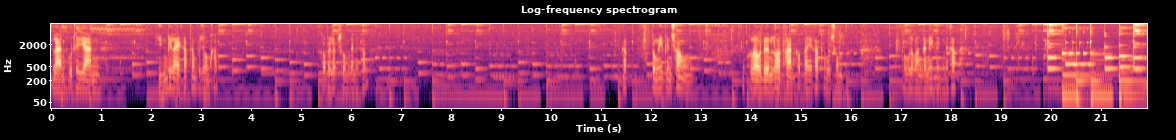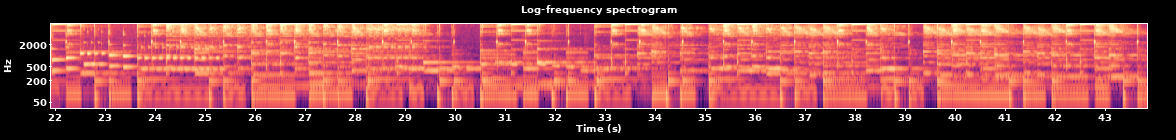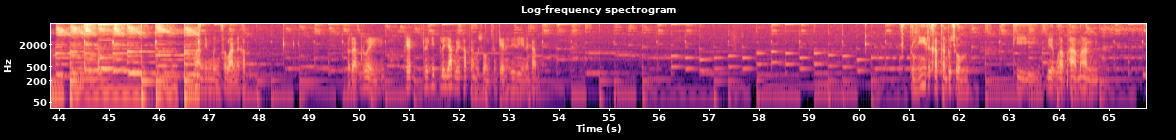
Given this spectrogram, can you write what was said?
ลานอุทยาน หินวิไลครับท่านผู้ชมครับ เข้าไปรับชมกันนะครับ ครับ ตรงนี้เป็นช่องที่พวกเราเดินลอดผ่านเข้าไปครับท่านผู้ชม ต้องระวังกันนิดนึงนะครับานยังเมืองสวรรค์นะครับ ประดับด้วยเพชรระยิบระยับเลยครับท่านผู้ชมสังเกตให้ดีๆนะครับตรงนี้แหละครับท่านผู้ชมที่เรียกว่าผ้าม่าน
